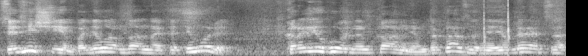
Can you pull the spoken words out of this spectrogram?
В связи с чем по делам данной категории краеугольным камнем доказывания является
